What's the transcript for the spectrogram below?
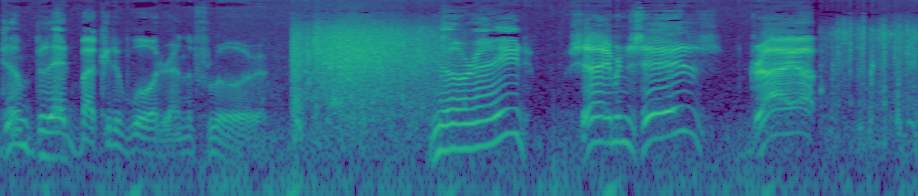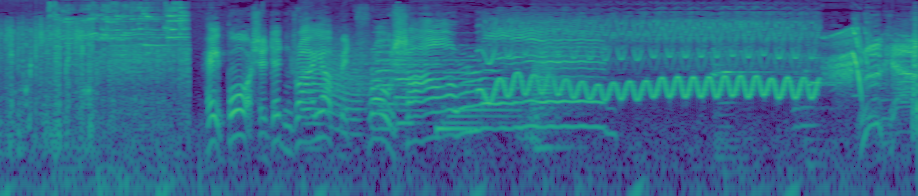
Dump that bucket of water on the floor. All right. Simon says, dry up. Hey, boss, it didn't dry up. It froze solid. Look out!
